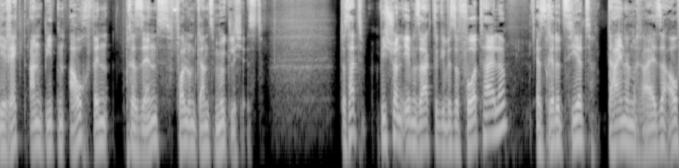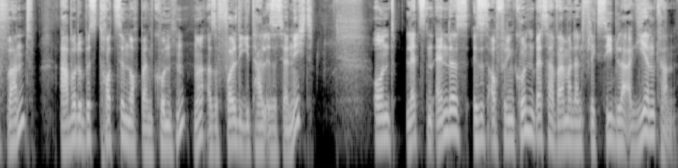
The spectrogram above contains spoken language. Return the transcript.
direkt anbieten, auch wenn Präsenz voll und ganz möglich ist. Das hat, wie ich schon eben sagte, gewisse Vorteile. Es reduziert deinen Reiseaufwand, aber du bist trotzdem noch beim Kunden. Ne? Also voll digital ist es ja nicht. Und letzten Endes ist es auch für den Kunden besser, weil man dann flexibler agieren kann.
